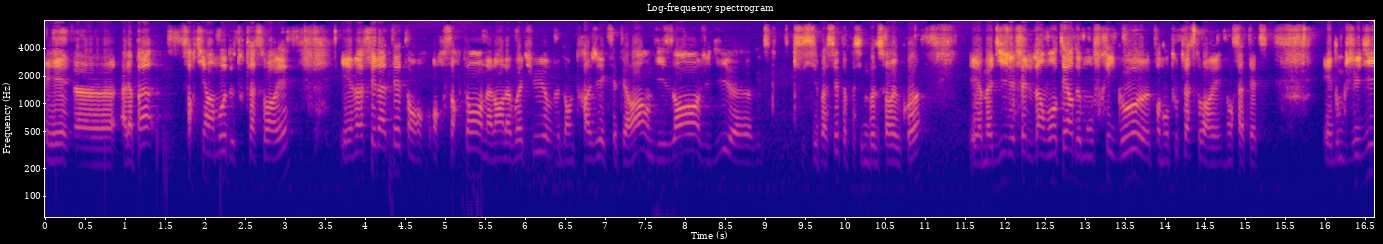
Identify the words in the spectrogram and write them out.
Et euh, elle a pas sorti un mot de toute la soirée. Et elle m'a fait la tête en, en ressortant, en allant à la voiture, dans le trajet, etc. En disant, j'ai dit, euh, qu'est-ce qui s'est passé? T'as passé une bonne soirée ou quoi? Et elle m'a dit, j'ai fait l'inventaire de mon frigo pendant toute la soirée, dans sa tête. Et donc je lui dis,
